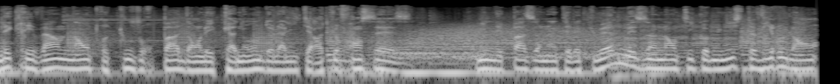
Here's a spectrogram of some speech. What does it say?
l'écrivain n'entre toujours pas dans les canons de la littérature française. Il n'est pas un intellectuel, mais un anticommuniste virulent,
